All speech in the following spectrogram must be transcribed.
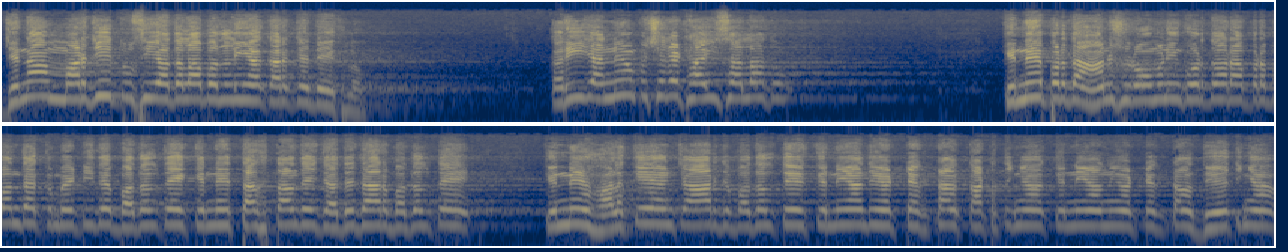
ਜਿੰਨਾ ਮਰਜ਼ੀ ਤੁਸੀਂ ਅਦਲਾ ਬਦਲੀਆਂ ਕਰਕੇ ਦੇਖ ਲਓ। ਕਰੀ ਜਾਂਦੇ ਹੋ ਪਿਛਲੇ 28 ਸਾਲਾਂ ਤੋਂ। ਕਿੰਨੇ ਪ੍ਰਧਾਨ ਸ਼੍ਰੋਮਣੀ ਗੁਰਦੁਆਰਾ ਪ੍ਰਬੰਧਕ ਕਮੇਟੀ ਦੇ ਬਦਲਤੇ, ਕਿੰਨੇ ਤਖਤਾਂ ਦੇ ਜਥੇਦਾਰ ਬਦਲਤੇ, ਕਿੰਨੇ ਹਲਕੇ ਇੰਚਾਰਜ ਬਦਲਤੇ, ਕਿੰਨਿਆਂ ਦੀਆਂ ਟਿਕਟਾਂ ਕੱਟਤੀਆਂ, ਕਿੰਨਿਆਂ ਦੀਆਂ ਟਿਕਟਾਂ ਦੇਤੀਆਂ।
